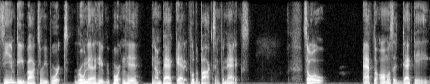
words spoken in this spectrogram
CMD Boxing Reports, Ronell here reporting here, and I'm back at it for the boxing fanatics. So, after almost a decade,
